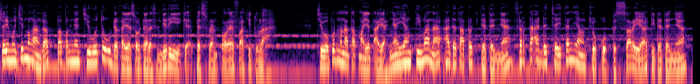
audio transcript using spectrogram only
Choi Mujin menganggap bapaknya Jiwo tuh udah kayak saudara sendiri, kayak best friend forever gitulah. Jiwo pun menatap mayat ayahnya yang di mana ada tato di dadanya serta ada jahitan yang cukup besar ya di dadanya.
